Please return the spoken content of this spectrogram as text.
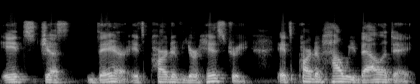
It's just there. It's part of your history. It's part of how we validate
